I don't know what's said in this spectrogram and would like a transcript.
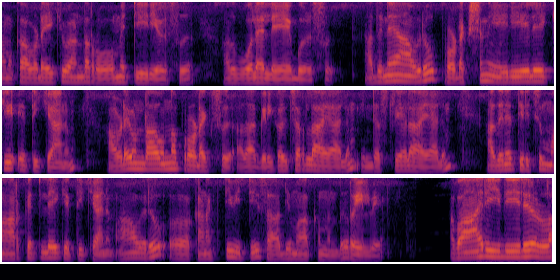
നമുക്ക് അവിടേക്ക് വേണ്ട റോ മെറ്റീരിയൽസ് അതുപോലെ ലേബേഴ്സ് അതിനെ ആ ഒരു പ്രൊഡക്ഷൻ ഏരിയയിലേക്ക് എത്തിക്കാനും അവിടെ ഉണ്ടാകുന്ന പ്രൊഡക്ട്സ് അത് അഗ്രികൾച്ചറിലായാലും ഇൻഡസ്ട്രിയലായാലും അതിനെ തിരിച്ച് മാർക്കറ്റിലേക്ക് എത്തിക്കാനും ആ ഒരു കണക്ടിവിറ്റി സാധ്യമാക്കുന്നുണ്ട് റെയിൽവേ അപ്പോൾ ആ രീതിയിലുള്ള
